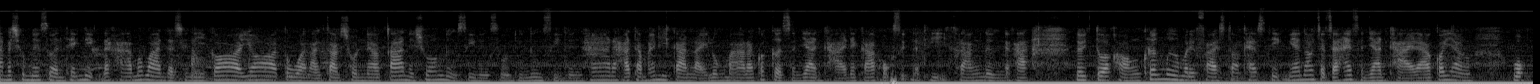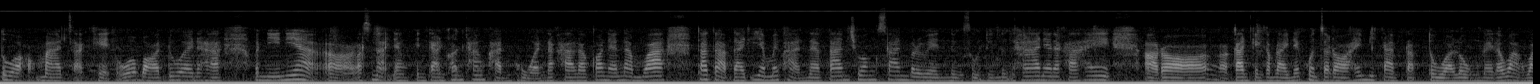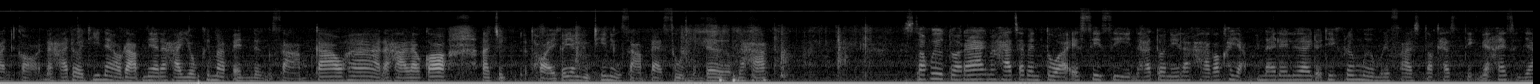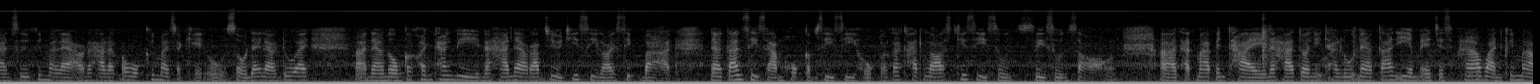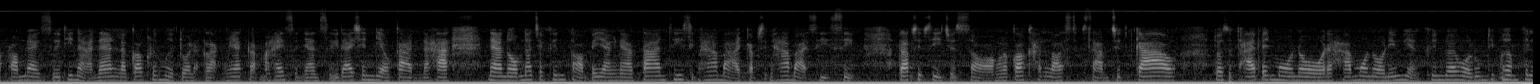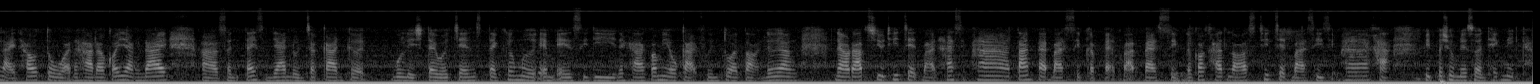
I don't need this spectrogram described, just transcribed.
การประชุมในส่วนเทคนิคนะคะ เมื่อวานดัชนีก็ย่อตัวหลังจากชนแนวต้านในช่วง 1410 ถึง 1415 นะคะทำให้มีการไหลลงมาแล้วก็เกิดสัญญาณขายในกราฟ 60 นาทีอีกครั้งหนึ่งนะคะ โดยตัวของเครื่องมือ Modify Stochastic เนี่ย นอกจากจะให้สัญญาณขายแล้วก็ยังวกตัวออกมาจากเขต Overbought ด้วยนะคะ วันนี้เนี่ยลักษณะยังเป็นการค่อนข้างผันผวนนะคะ แล้วก็แนะนำว่าถ้าตราบใดที่ยังไม่ผ่านแนวต้านช่วงสั้นบริเวณ 10 ถึง 15 เนี่ยนะคะ ให้อรอการเก็งกำไรเนี่ยควรจะรอให้มีการ ตัวลงในระหว่างวันก่อนนะคะ โดยที่แนวรับเนี่ยนะคะยกขึ้นมาเป็น 1395 นะคะ แล้วก็จุดถอยก็ยังอยู่ที่ 1380 เหมือนเดิมนะคะ Stock View ตัวแรกนะคะ จะเป็นตัว SCC นะคะ ตัวนี้ราคาก็ขยับขึ้นได้เรื่อยๆ โดยที่เครื่องมือ Modify Stochastic เนี่ยให้สัญญาณซื้อขึ้นมาแล้วนะคะ แล้วก็วกขึ้นมาจากเขต Oversold ได้แล้วด้วย แนวโน้มก็ค่อนข้างดีนะคะ แนวรับจะอยู่ที่ 410 บาทแนวต้าน 436 กับ 446 แล้วก็คัดลอสที่ 40 402 ถัดมาเป็นไทยนะคะ ตัวนี้ทะลุแนวต้าน EMA 75 วันขึ้นมาพร้อมแรงซื้อที่หนาแน่น แล้วก็เครื่องมือตัวหลักๆเนี่ยกลับมาให้สัญญาณซื้อได้เช่นเดียวกันนะคะ แนวโน้มน่าจะขึ้นต่อไปยังแนวต้านที่ 15 บาทกับ 15 บาท 40 รับ 14.2 แล้วก็คัดลอส 13.9 ตัวสุดท้ายเป็นโมโนนะคะ โมโนนี่เหวี่ยงขึ้นด้วยวอลุ่มที่เพิ่มขึ้นหลายเท่าตัวนะคะ แล้วก็ยังได้ได้สัญญาณหนุนจากการเกิด bullish divergence ในเครื่องมือ MACD นะคะก็มีโอกาสฟื้นตัวต่อเนื่อง แนวรับอยู่ที่7บาท55 ต้าน8บาท10 กับ8บาท80 แล้วก็คัดลอสที่7บาท45 ค่ะ ปิดประชุมในส่วนเทคนิคค่ะ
